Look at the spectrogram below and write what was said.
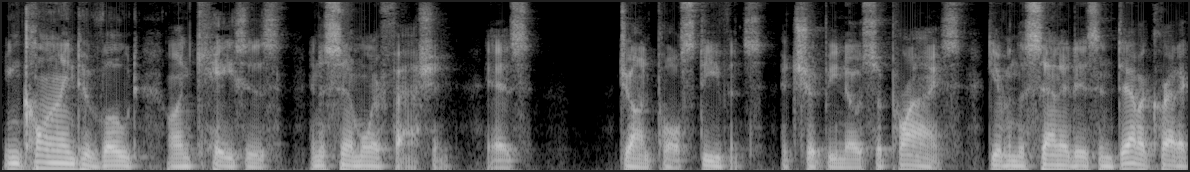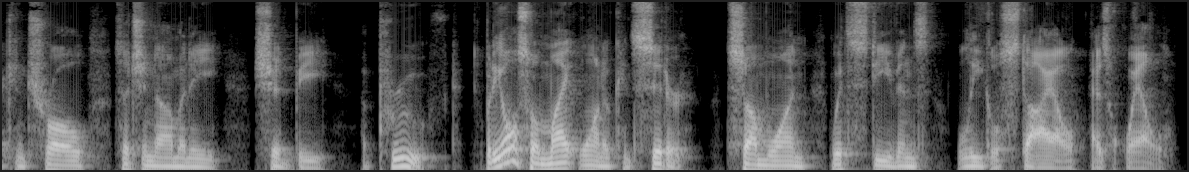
inclined to vote on cases in a similar fashion as John Paul Stevens. It should be no surprise. Given the Senate is in Democratic control, such a nominee should be approved. but he also might want to consider someone with Stevens' legal style as well.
